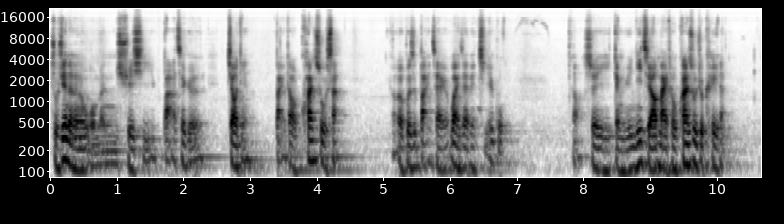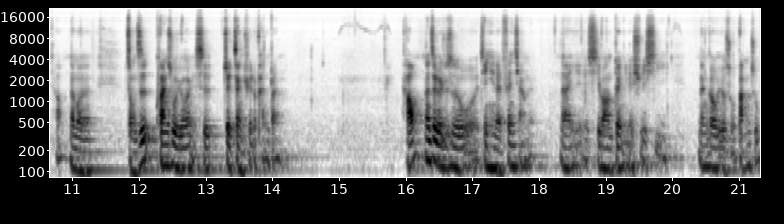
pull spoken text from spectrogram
逐渐的呢，我们学习把这个焦点摆到宽恕上，而不是摆在外在的结果，好，所以等于你只要埋头宽恕就可以了，好，那么。总之，宽恕永远是最正确的判断。好，那这个就是我今天的分享了。那也希望对你的学习能够有所帮助。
